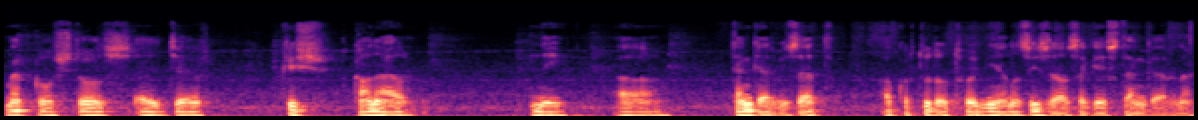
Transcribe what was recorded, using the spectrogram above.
megkóstolsz egy kis kanálni a tengervizet, akkor tudod, hogy milyen az íze az egész tengernek.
